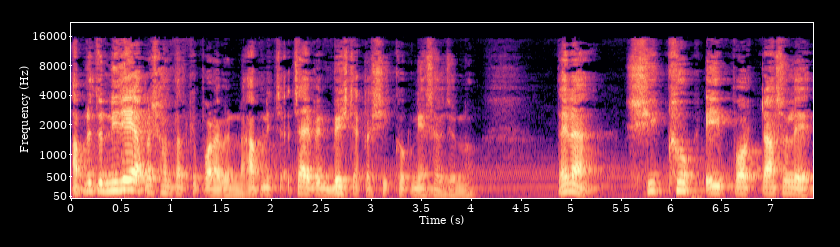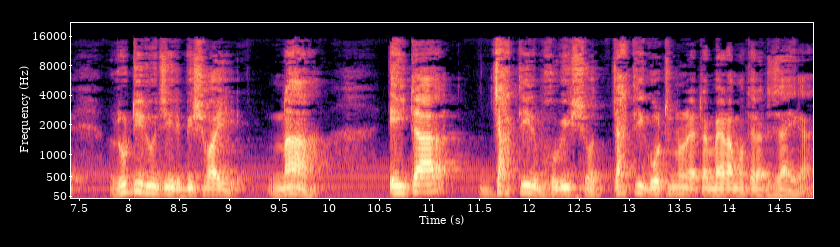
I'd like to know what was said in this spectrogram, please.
আপনি তো নিজেই আপনার সন্তানকে পড়াবেন না, আপনি চাইবেন বেস্ট একটা শিক্ষক নিয়ে আসার জন্য। তাই না? শিক্ষক এই পদটা আসলে রুটি রুজির বিষয় না। এইটা জাতির ভবিষ্যৎ, জাতি গঠনের একটা মেরামতের একটা জায়গা।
